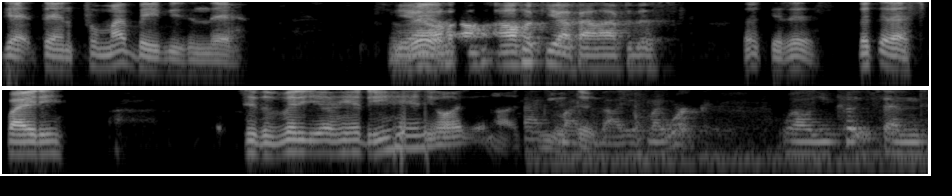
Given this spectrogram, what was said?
get then for my babies in there. For yeah, I'll, I'll, I'll, hook you up, Al, after this. Look at this. Look at that Spidey. See the video here? Do you hear any audio? No, Maximize the value of my work. Well, you could send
